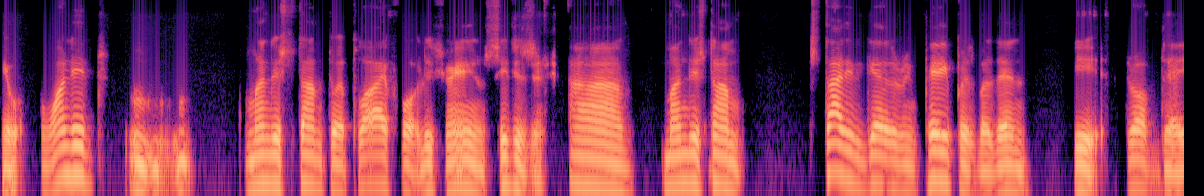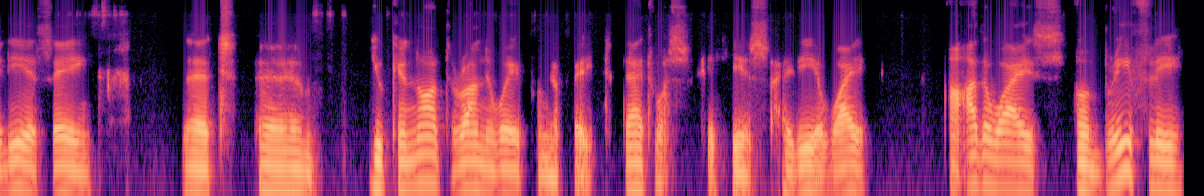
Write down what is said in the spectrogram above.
He wanted Mandelstam to apply for Lithuanian citizenship. Uh, Mandelstam started gathering papers, but then he dropped the idea, saying that um, you cannot run away from your fate. That was his idea. Why? Uh, otherwise, uh, briefly,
